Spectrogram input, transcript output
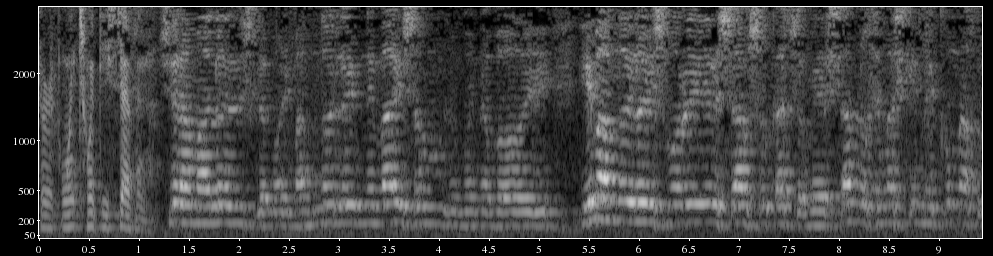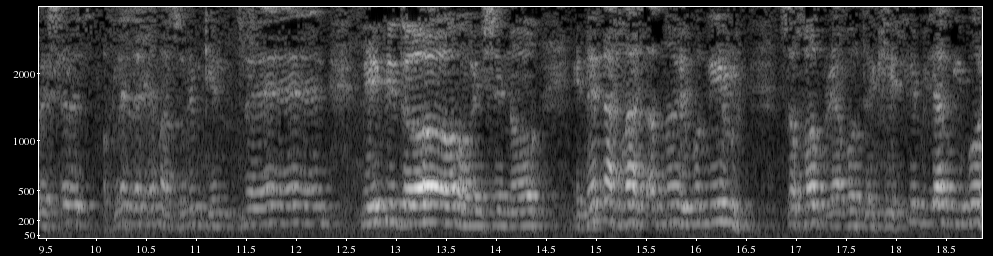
Perek 127. שיר המעלו שלמה, אם אמנו לא יבנה וישום לא נבוי, אם אמנו לא ישמור עיר, שב שוקת שומר, שם לכם משקים מקום מאחורי שרס, אוכלי לחם אסורים כן בן, מידידו ישנו, הנה נחלס אדנו יבונים, סוחות בני אבות הכיסים ביד גיבור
